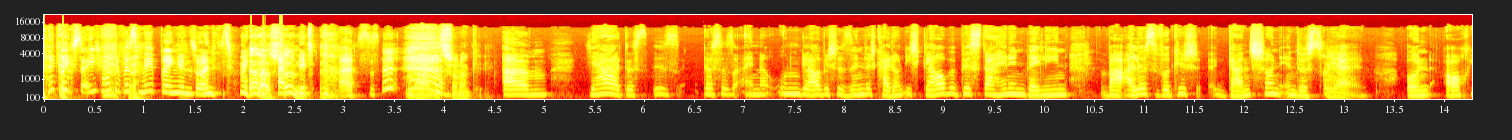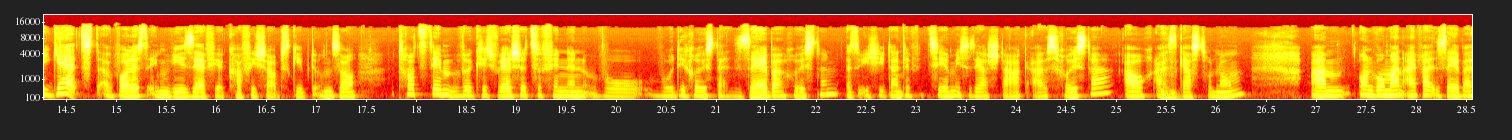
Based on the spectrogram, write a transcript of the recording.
kriegst du, ich hätte was mitbringen sollen. Ja, das stimmt. Das, Nein, das ist schon okay. ähm, ja, das ist, das ist eine unglaubliche Sinnlichkeit. Und ich glaube, bis dahin in Berlin war alles wirklich ganz schon industriell. Und auch jetzt, obwohl es irgendwie sehr viele Coffeeshops gibt und so, trotzdem wirklich welche zu finden, wo, wo die Röster selber rösten. Also ich identifiziere mich sehr stark als Röster, auch als Gastronom. Ähm, und wo man einfach selber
